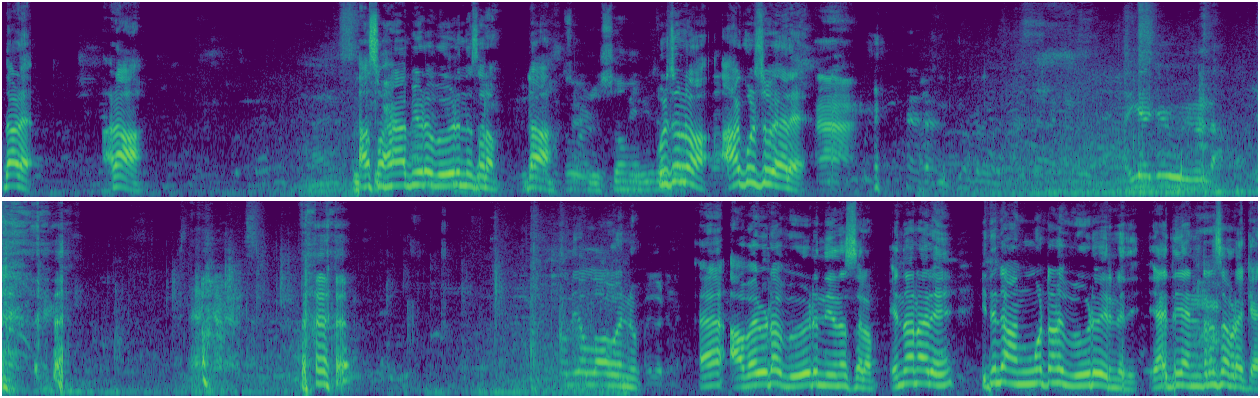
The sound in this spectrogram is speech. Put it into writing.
ഇതാണ്. ആടാ. ആ സ്വഹാബിയുടെ വീടുന്ന സ്ഥലം ട്ടാ. കുളിച്ചുണ്ടോ ആ കുളിച്ചു വേറെ. റളിയല്ലാഹു അൻഹു. അവരുടെ വീട് നീന്ന സ്ഥലം. എന്ന് പറഞ്ഞാൽ ഇതിന്റെ അങ്ങോട്ടാണ് വീട് വരുന്നത്. അതായത് എൻട്രൻസ് അവിടെയൊക്കെ.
